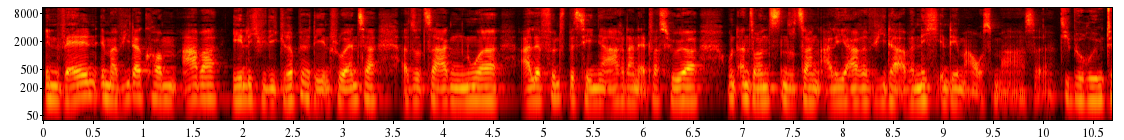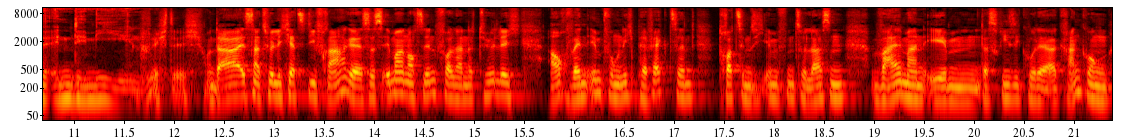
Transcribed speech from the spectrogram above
in Wellen immer wieder kommen, aber ähnlich wie die Grippe, die Influenza, also sozusagen nur alle fünf bis zehn Jahre dann etwas höher und ansonsten sozusagen alle Jahre wieder, aber nicht in dem Ausmaße. Die berühmte Endemie. Richtig. Und da ist natürlich jetzt die Frage, es ist immer noch sinnvoll, sinnvoller natürlich, auch wenn Impfungen nicht perfekt sind, trotzdem sich impfen zu lassen, weil man eben das Risiko der Erkrankung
